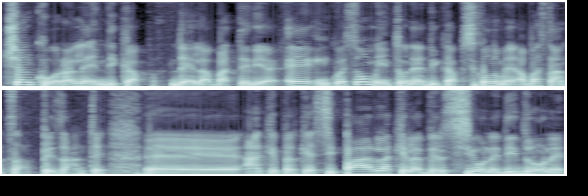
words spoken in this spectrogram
c'è ancora l'handicap della batteria e in questo momento un handicap secondo me abbastanza pesante. Eh, anche perché si parla che la versione di drone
